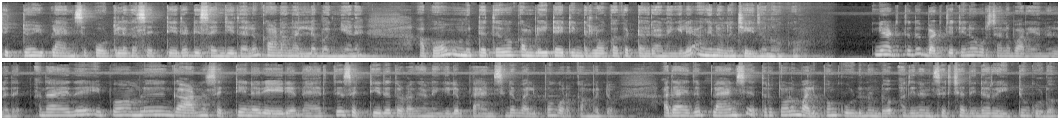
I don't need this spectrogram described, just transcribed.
ചുറ്റും ഈ പ്ലാന്റ്സ് പോട്ടിലൊക്കെ സെറ്റ് ചെയ്ത് ഡിസൈൻ ചെയ്താലും കാണാൻ നല്ല ഭംഗിയാണ്. അപ്പോൾ മുറ്റത്ത് കംപ്ലീറ്റ് ആയിട്ട് ഇന്റർലോക്കൊക്കെ ഇട്ടവരാണെങ്കിൽ അങ്ങനെ ഒന്ന് ചെയ്ത് നോക്കൂ. ഇനി അടുത്തത് ബഡ്ജറ്റിനെ കുറിച്ചാണ് പറയാനുള്ളത്. അതായത് ഇപ്പോൾ നമ്മൾ ഗാർഡൻ സെറ്റ് ചെയ്യുന്ന ഒരു ഏരിയ നേരത്തെ സെറ്റ് ചെയ്ത് തുടങ്ങുകയാണെങ്കിൽ പ്ലാന്റ്സിന്റെ വലിപ്പം കുറയ്ക്കാൻ പറ്റും. അതായത് പ്ലാന്റ്സ് എത്രത്തോളം വലിപ്പം കൂടുന്നുണ്ടോ അതിനനുസരിച്ച് അതിന്റെ റേറ്റും കൂടും.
